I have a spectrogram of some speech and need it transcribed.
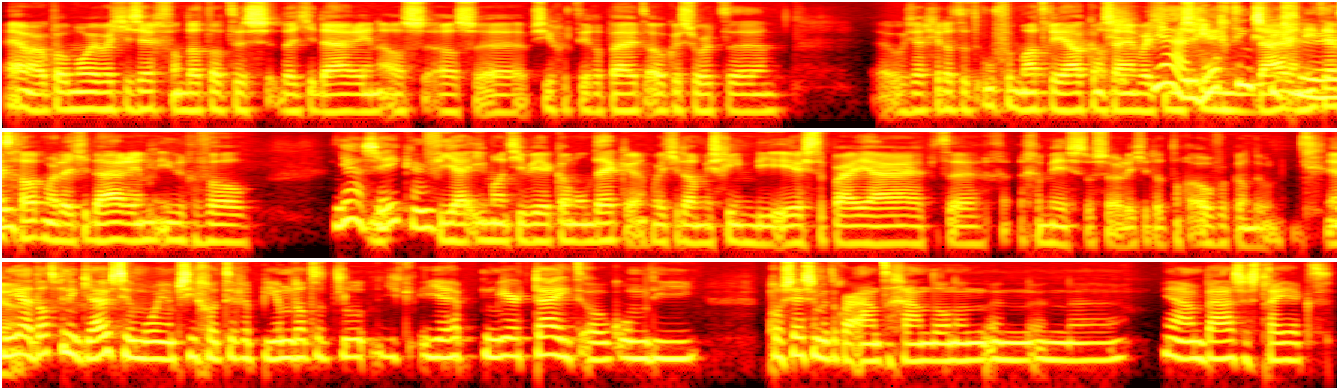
Ja, maar ook wel mooi wat je zegt van dat, dat, dus, dat je daarin als, als eh, psychotherapeut ook een soort, eh, eh, hoe zeg je dat, het oefenmateriaal kan zijn wat Ja, je misschien daarin niet hebt gehad, maar dat je daarin in ieder geval Ja, zeker. via iemand je weer kan ontdekken, wat je dan misschien die eerste paar jaar hebt ge- gemist of zo, dat je dat nog over kan doen. Ja. ja, dat vind ik juist heel mooi aan psychotherapie. Omdat het, je, je hebt meer tijd ook om die processen met elkaar aan te gaan dan een, een, een, ja, een basistraject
